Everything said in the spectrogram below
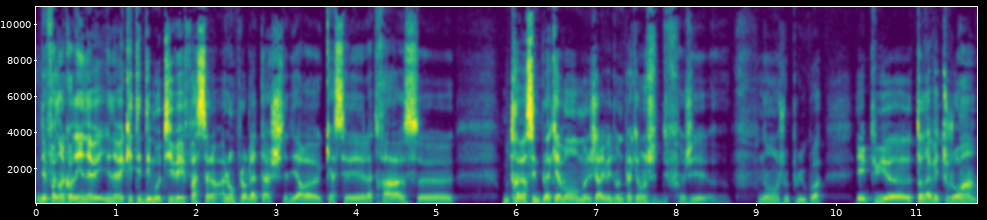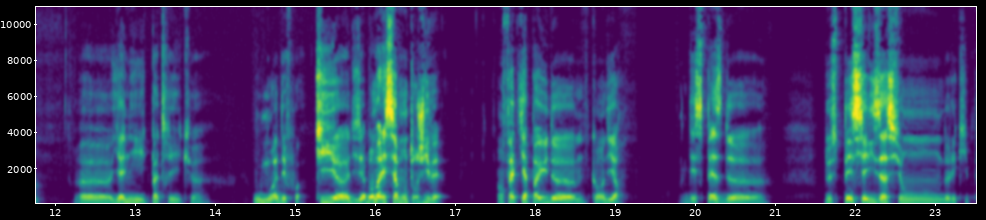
Des fois dans la cordée, il y en avait, il y en avait qui étaient démotivés face à la- à l'ampleur de la tâche, c'est-à-dire euh, casser la trace euh, ou traverser une plaque avant. Moi, j'arrivais devant une plaque avant, des fois j'ai euh, non, je veux plus quoi. Et puis t'en avais toujours un, Yannick, Patrick ou moi des fois, qui disait bon bah allez c'est à mon tour, j'y vais. En fait, il n'y a pas eu de comment dire d'espèce de de spécialisation de l'équipe.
